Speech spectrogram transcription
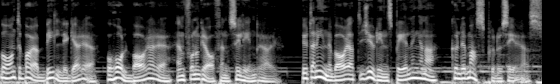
var inte bara billigare och hållbarare än fonografens cylindrar, utan innebar att ljudinspelningarna kunde massproduceras.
